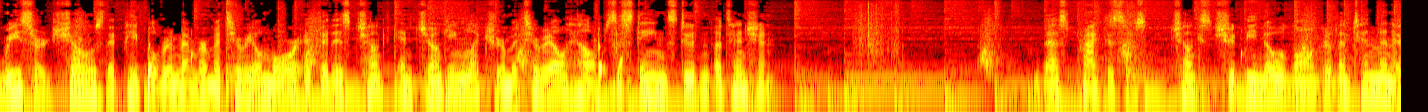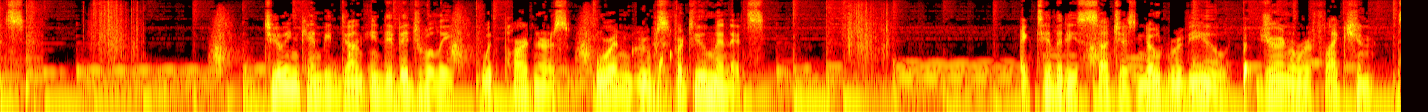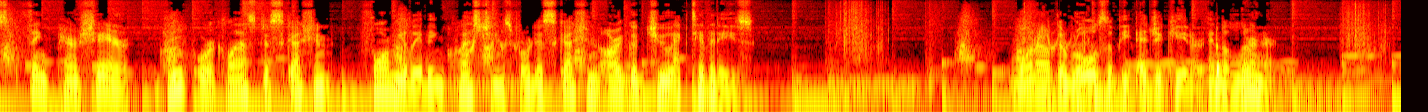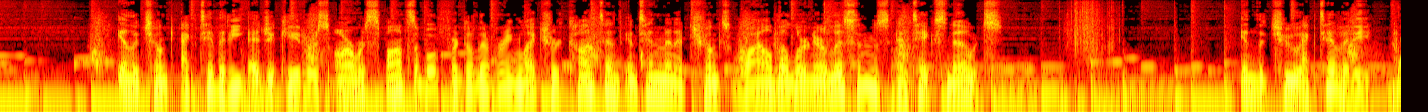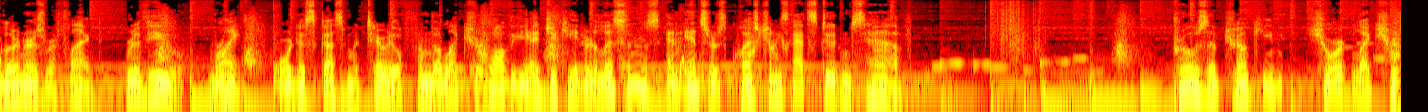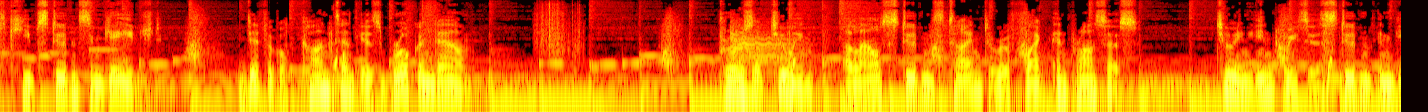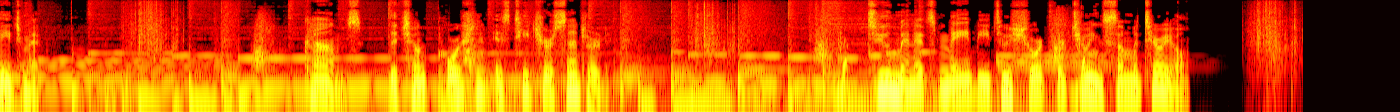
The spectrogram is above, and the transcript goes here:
Research shows that people remember material more if it is chunked and chunking lecture material helps sustain student attention. Best practices, chunks should be no longer than 10 minutes. Chewing can be done individually, with partners, or in groups for 2 minutes. Activities such as note review, journal reflection, think pair share, group or class discussion, formulating questions for discussion are good chew activities. What are the roles of the educator and the learner? In the chunk activity educators are responsible for delivering lecture content in 10-minute chunks while the learner listens and takes notes. In the chew activity, learners reflect, review, write, or discuss material from the lecture while the educator listens and answers questions that students have. Pros of chunking, short lectures keep students engaged. Difficult content is broken down. Pros of chewing, allows students time to reflect and process. Chewing increases student engagement. Cons, the chunk portion is teacher-centered. Two minutes may be too short for chewing some material.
